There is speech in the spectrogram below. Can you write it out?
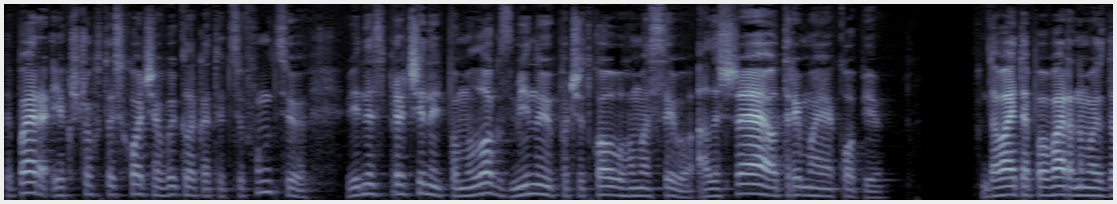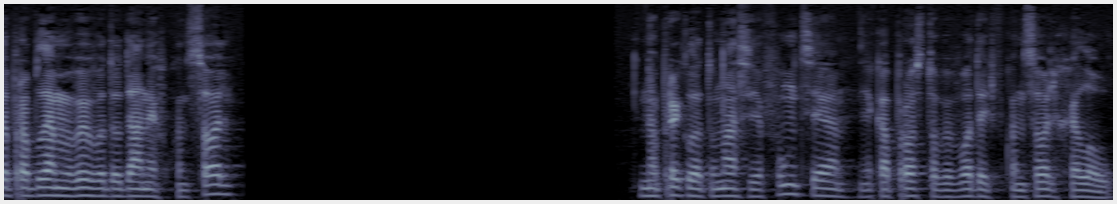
Тепер, якщо хтось хоче викликати цю функцію, він не спричинить помилок зміною початкового масиву, а лише отримає копію. Давайте повернемось до проблеми виводу даних в консоль. Наприклад, у нас є функція, яка просто виводить в консоль hello.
